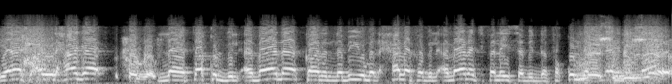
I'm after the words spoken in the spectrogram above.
يا أخي أول حاجة. اتفضل لا تقل بالأمانة قال النبي من حلف بالأمانة فليس منا. فقل لا إله إلا الله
